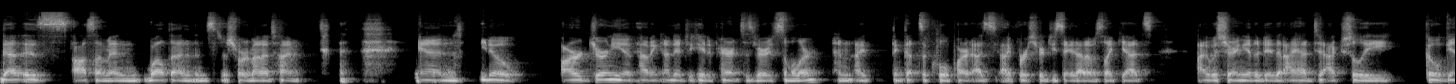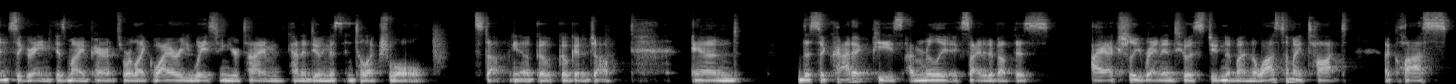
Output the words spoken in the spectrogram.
That is awesome and well done in such a short amount of time. and you know, our journey of having uneducated parents is very similar. And I think that's a cool part. As I first heard you say that, I was like, yeah, it's I was sharing the other day that I had to actually go against the grain because my parents were like, why are you wasting your time kind of doing this intellectual stuff? You know, go, go get a job. And the Socratic piece, I'm really excited about this. I actually ran into a student of mine. The last time I taught a class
